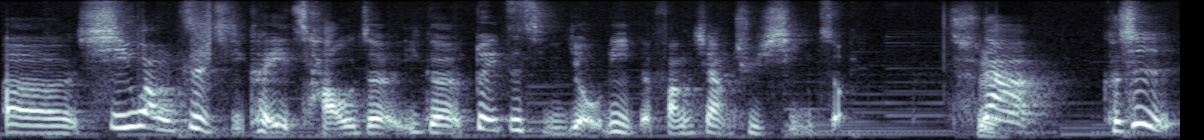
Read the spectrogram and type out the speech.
呃希望自己可以朝着一个对自己有利的方向去行走。那可是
